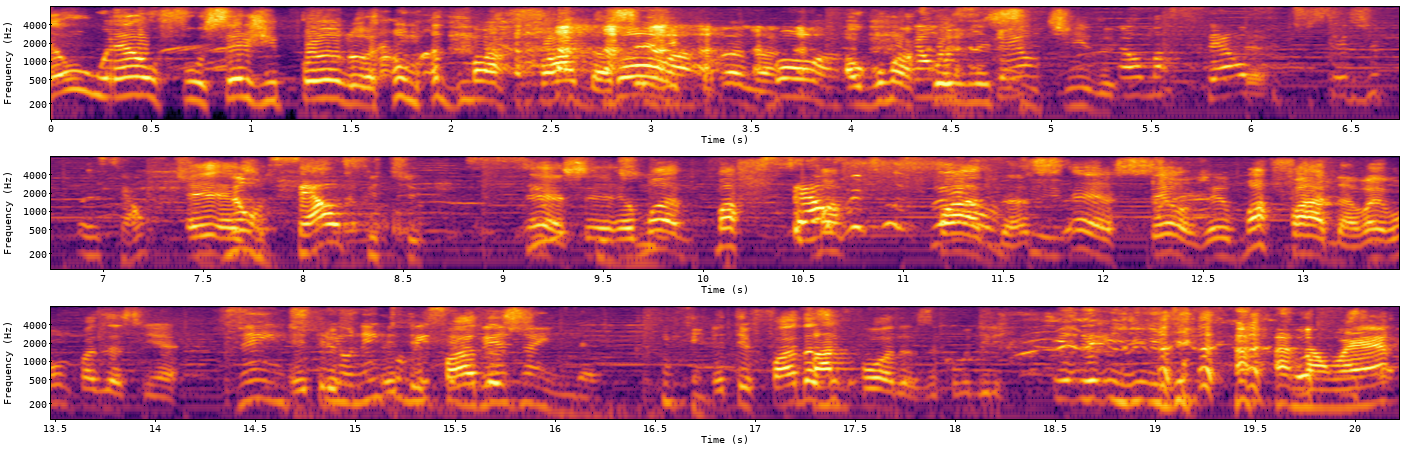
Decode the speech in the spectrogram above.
é um elfo sergipano, é uma, uma fada Boa, sergipana. boa. Alguma É coisa nesse sentido. É uma selfie sergip... é Selfie? É, Não, é- selfie. É, é uma, uma, uma Selfie de fada. selfie. É, céu, é uma fada, vai, vamos fazer assim, é. Gente, Entre- eu nem tomei fadas- cerveja ainda. Enfim. Entre fadas Fada. e fodas, né, como diria. Não é?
